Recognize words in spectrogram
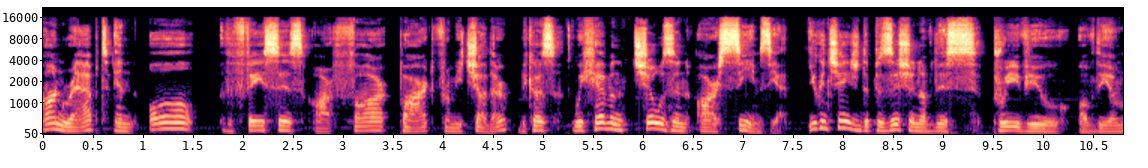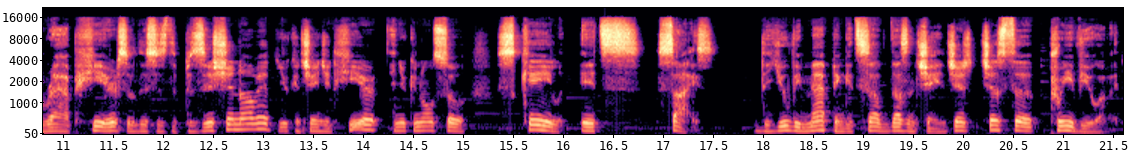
unwrapped and all the faces are far apart from each other because we haven't chosen our seams yet. You can change the position of this preview of the unwrap here. So this is the position of it. You can change it here and you can also scale its size. The UV mapping itself doesn't change, just, just a preview of it.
